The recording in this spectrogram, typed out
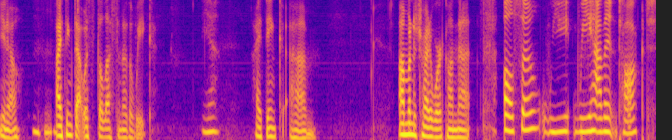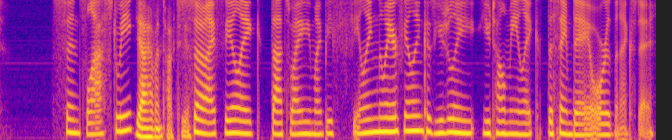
You know, hmm I think that was the lesson of the week. yeah. I think um, I'm going to try to work on that. Also, we we haven't talked since last week. Yeah, I haven't talked to you. So I feel like that's why you might be feeling the way you're feeling cuz usually you tell me like the same day or the next day.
